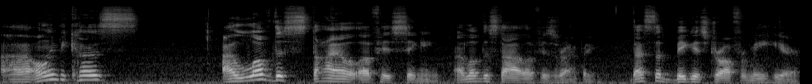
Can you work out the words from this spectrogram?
Uh, only because I love the style of his singing. I love the style of his rapping. That's the biggest draw for me here.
